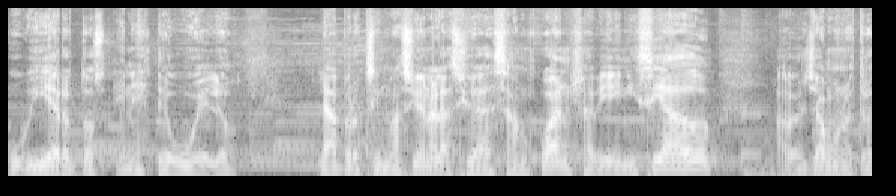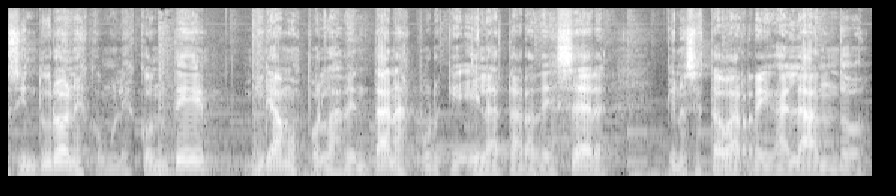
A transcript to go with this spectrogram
cubiertos en este vuelo. La aproximación a la ciudad de San Juan ya había iniciado, abrochamos nuestros cinturones como les conté, miramos por las ventanas porque el atardecer que nos estaba regalando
